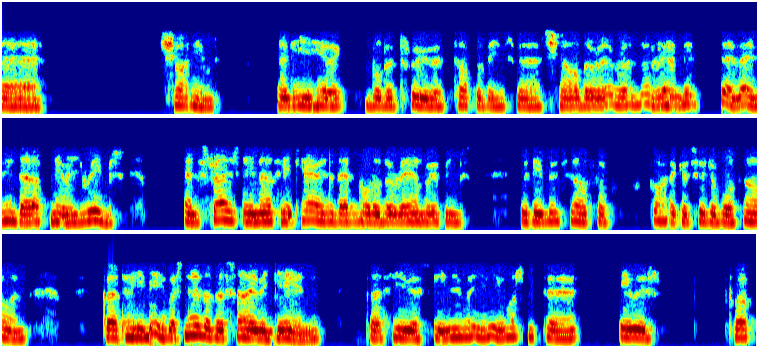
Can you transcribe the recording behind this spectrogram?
uh, shot him, and he had a bullet through the top of his uh, shoulder around it, and ended up near his ribs. And strangely enough, he carried that bullet around with him with himself for quite a considerable time. But he, he was never the same again. But he was he, he wasn't uh, he was pro-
